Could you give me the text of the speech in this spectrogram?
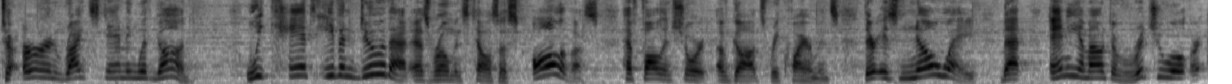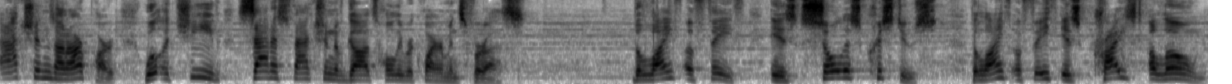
to earn right standing with God. We can't even do that, as Romans tells us. All of us have fallen short of God's requirements. There is no way that any amount of ritual or actions on our part will achieve satisfaction of God's holy requirements for us. The life of faith is solus Christus. The life of faith is Christ alone.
